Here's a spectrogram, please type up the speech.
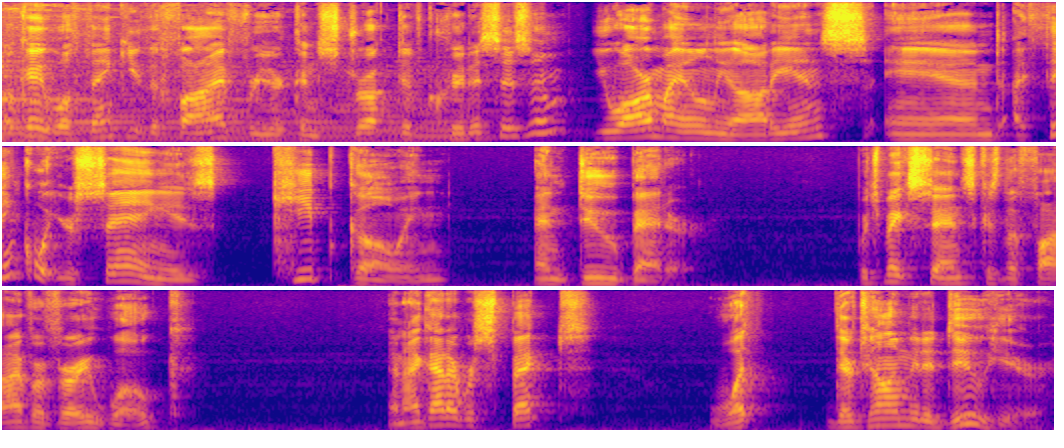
Okay, well, thank you, The Five, for your constructive criticism. You are my only audience, and I think what you're saying is keep going and do better. Which makes sense because the five are very woke. And I gotta respect what they're telling me to do here.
